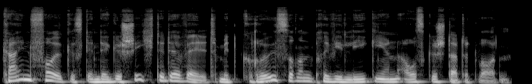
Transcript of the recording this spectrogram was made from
Kein Volk ist in der Geschichte der Welt mit größeren Privilegien ausgestattet worden.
